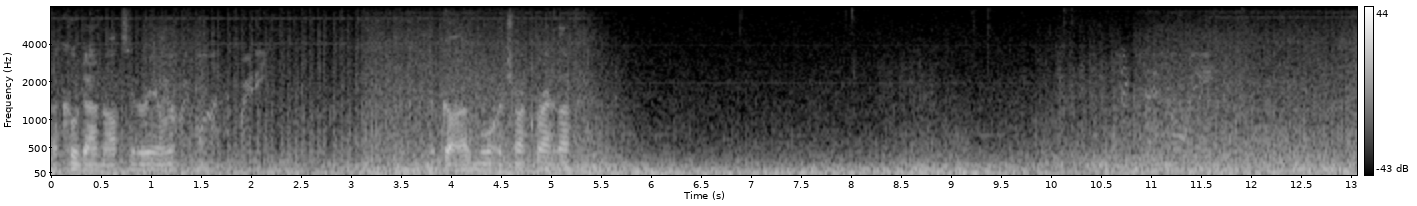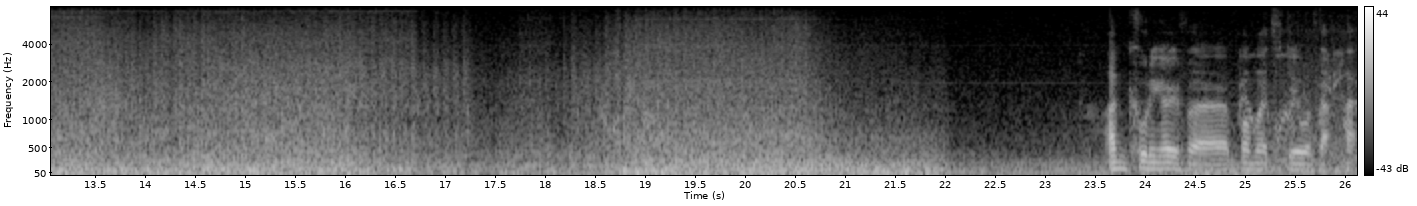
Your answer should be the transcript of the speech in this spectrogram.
I cool down artillery on it. I've got a mortar truck right there. I'm calling over bomber to deal with that Pak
